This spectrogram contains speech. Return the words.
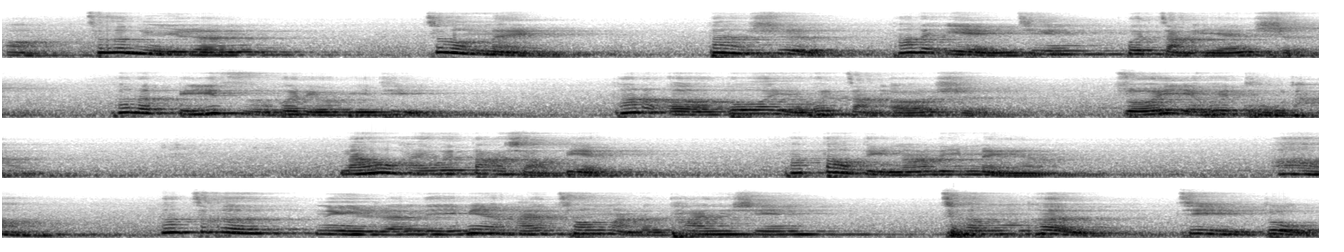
啊，这个女人这么美，但是。他的眼睛会长眼屎，他的鼻子会流鼻涕，他的耳朵也会长耳屎，嘴也会吐痰，然后还会大小便，他到底哪里美啊？啊，那这个女人里面还充满了贪心、嗔恨、嫉妒，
